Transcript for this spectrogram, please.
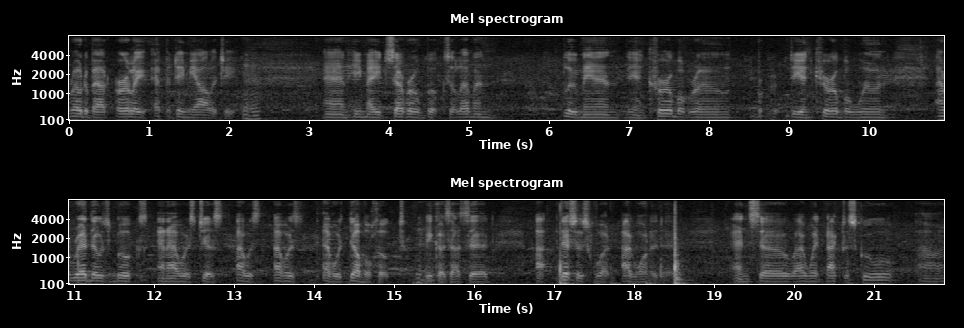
wrote about early epidemiology, mm-hmm. And he made several books. Eleven Blue Men, The Incurable Wound, The Incurable Wound. I read those books and I was just I was I was I was double hooked mm-hmm. because I said, "This is what I want to do." And so I went back to school um,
